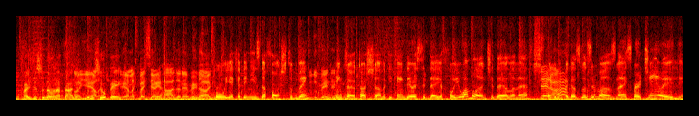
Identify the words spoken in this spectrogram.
não faz isso não, Natália. Aí pelo ela, seu bem. ela que vai ser a errada, né? Verdade. Oi, aqui é Denise da Fonte, tudo bem? Tudo bem, Denise. Então, eu tô achando que quem deu essa ideia foi o amante dela, né? Será? Pra querendo pegar as duas irmãs, né? Espertinho ele.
